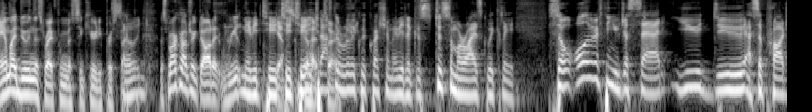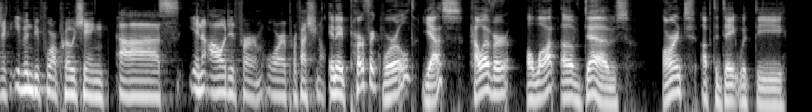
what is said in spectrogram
Am I doing this right from a security perspective? So, a smart contract audit really maybe to yes, to to, ahead, to ask a really quick question, maybe to, just to summarize quickly. So all everything you just said, you do as a project even before approaching uh, an audit firm or a professional. In a perfect world, yes. However, a lot of devs aren't up to date with the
